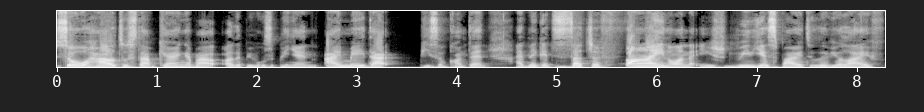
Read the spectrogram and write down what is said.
So how to stop caring about other people's opinion. I made that piece of content. I think it's such a fine one that you should really aspire to live your life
